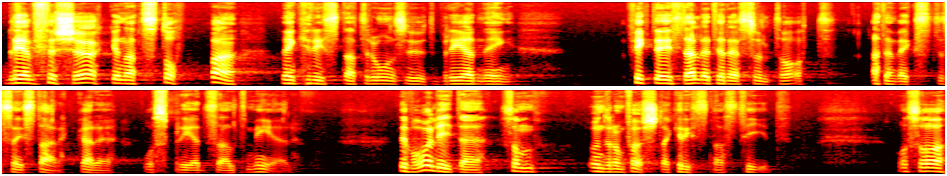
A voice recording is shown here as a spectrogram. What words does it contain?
blev försöken att stoppa den kristna trons utbredning fick det istället till resultat att den växte sig starkare och spreds allt mer. Det var lite som under de första kristnas tid. Och så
